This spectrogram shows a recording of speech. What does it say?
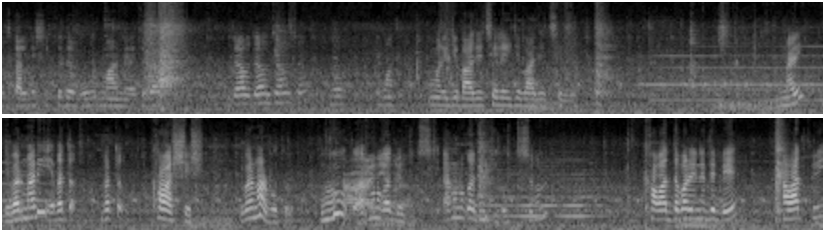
আজকালকে শিক্ষকদের বহুত মার মেরেছো। যাও যাও যাও যাও যাও। যাও তোমার তোমার এই যে বাজে ছেলে এই যে বাজে ছেলে। মারি এবার মারি এবার তো এবার তো খাওয়ার শেষ। এবার মারবো তো। হুম, তো এখনও কজন এখনও কজন কী করছিস? এখন? খাবার দাবার এনে দেবে। আবার তুই?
